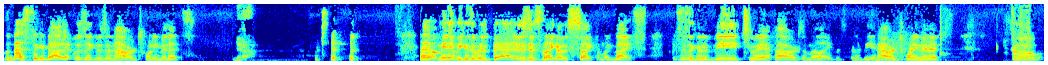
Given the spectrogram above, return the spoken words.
the best thing about it was like it was an hour and twenty minutes. Yeah. I don't mean it because it was bad. It was just like I was psyched. I'm like, nice. This isn't going to be two and a half hours of my life. It's going to be an hour and twenty minutes. So,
